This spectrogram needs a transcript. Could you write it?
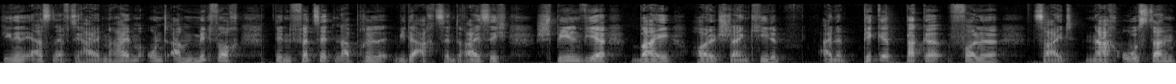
gegen den 1. FC Heidenheim. Und am Mittwoch, den 14. April, wieder 18.30 Uhr, spielen wir bei Holstein Kiel. Eine picke-packe volle Zeit nach Ostern.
